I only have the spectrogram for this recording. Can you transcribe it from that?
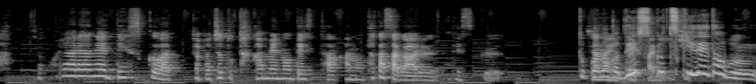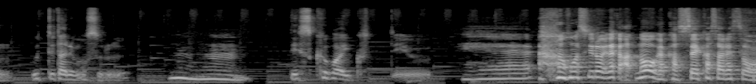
あじゃあこれあれだね。デスクはやっぱちょっと高めのデスたあの高さがあるデスクとかないんかデスク付きで多分売ってたりもする。うんデスクバイクっていう。うんへえ。面白い。なんか脳が活性化されそう。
